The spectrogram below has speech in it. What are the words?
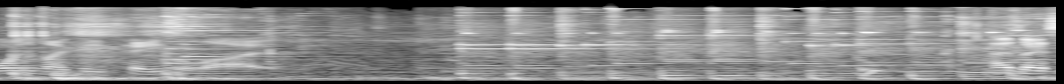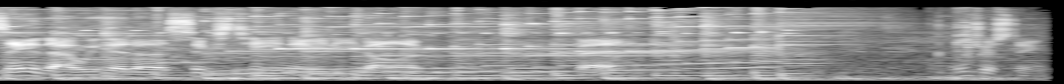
more than likely pays a lot. As I say that, we hit a $1680 bet. Interesting.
